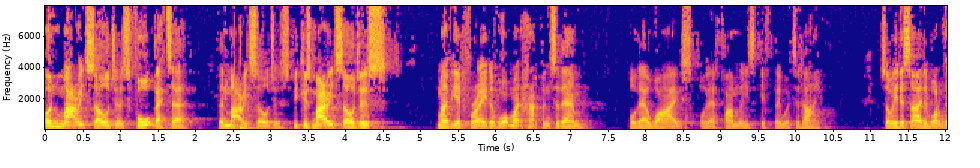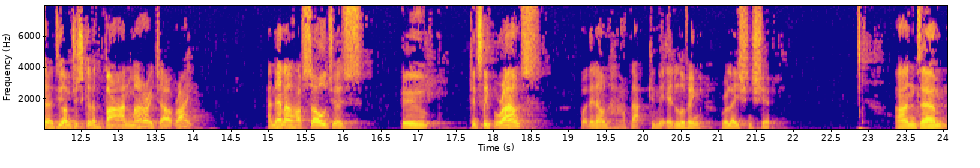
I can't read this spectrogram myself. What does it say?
unmarried soldiers fought better than married soldiers because married soldiers might be afraid of what might happen to them or their wives or their families if they were to die. So he decided, what I'm going to do, I'm just going to ban marriage outright. And then I'll have soldiers who can sleep around, but they don't have that committed, loving relationship. And um,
